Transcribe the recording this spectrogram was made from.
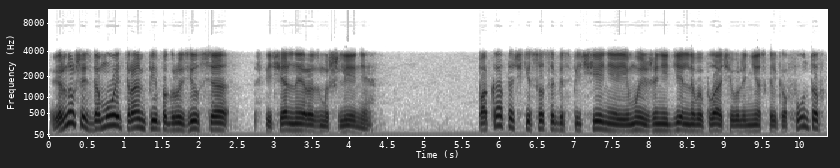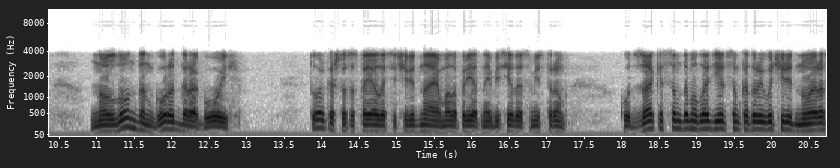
Вернувшись домой, Трампи погрузился в печальные размышления – по карточке соцобеспечения ему еженедельно выплачивали несколько фунтов, но Лондон — город дорогой. Только что состоялась очередная малоприятная беседа с мистером Кудзакисом, домовладельцем, который в очередной раз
